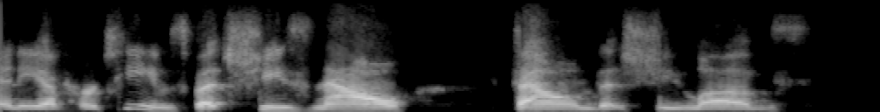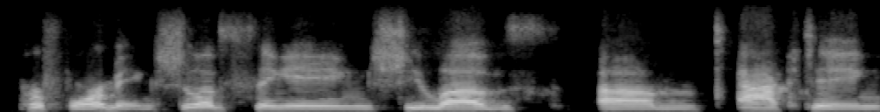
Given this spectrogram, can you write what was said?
any of her teams, but she's now found that she loves performing. She loves singing. She loves um, acting.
